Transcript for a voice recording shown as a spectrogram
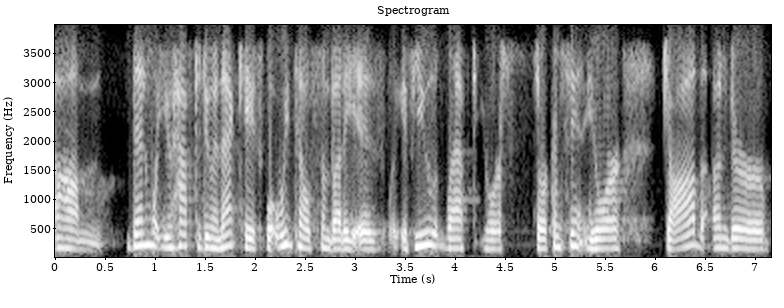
Um, then what you have to do in that case, what we tell somebody is if you left your circumstance, your job under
